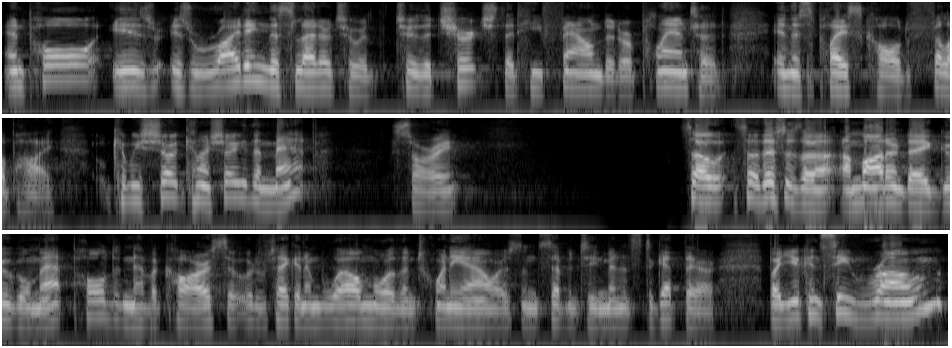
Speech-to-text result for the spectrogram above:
And Paul is, is writing this letter to, to the church that he founded or planted in this place called Philippi. Can, we show, can I show you the map? Sorry. So, so this is a, a, modern day Google map. Paul didn't have a car, so it would have taken him well more than 20 hours and 17 minutes to get there. But you can see Rome,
